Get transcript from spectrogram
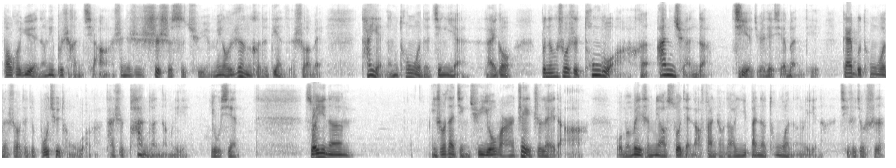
包括越野能力不是很强，甚至是适时四驱，没有任何的电子设备，他也能通过的经验来够，不能说是通过啊，很安全的解决这些问题。该不通过的时候，他就不去通过了，他是判断能力优先。所以呢，你说在景区游玩这之类的啊，我们为什么要缩减到范畴到一般的通过能力呢？其实就是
